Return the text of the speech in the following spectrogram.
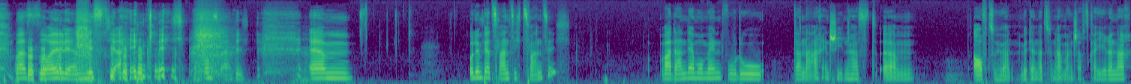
Was soll der Mist hier eigentlich? Großartig. Ähm, Olympia 2020 war dann der Moment, wo du danach entschieden hast, ähm, aufzuhören mit der Nationalmannschaftskarriere nach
